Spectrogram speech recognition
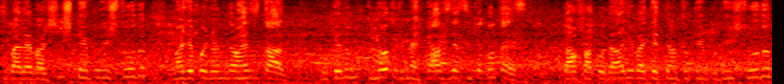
que vai levar X tempo de estudo, mas depois vai me dar um resultado. Porque em outros mercados é assim que acontece. Tal faculdade vai ter tanto tempo de estudo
